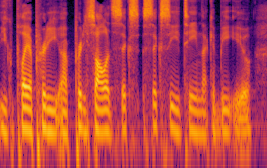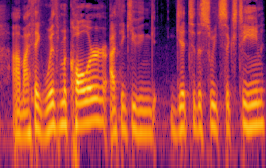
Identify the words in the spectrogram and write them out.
you could play a pretty a pretty solid six six seed team that could beat you. Um, I think with McCullar, I think you can get to the Sweet Sixteen,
